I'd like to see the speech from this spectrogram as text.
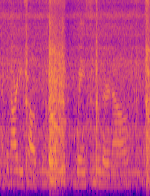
I can already tell it's gonna be way smoother now.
